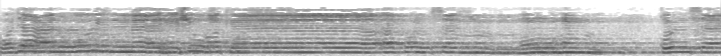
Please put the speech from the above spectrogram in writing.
وجعلوا لله شركاء قل سموهم قل سموهم.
